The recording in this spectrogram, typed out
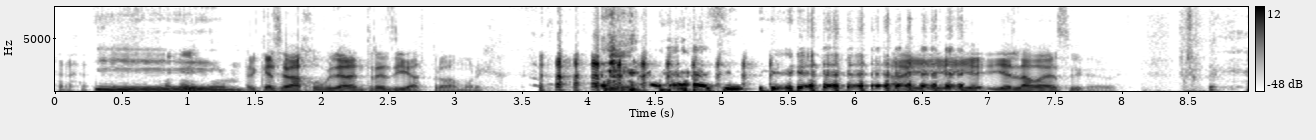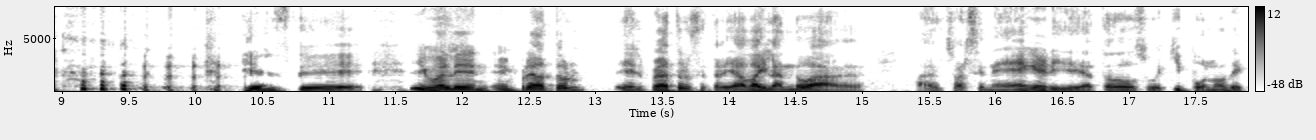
Y. el que se va a jubilar en tres días, pero va a morir. y, es la voz de su hija. este, igual en, Predator, el Predator se traía bailando a, Schwarzenegger y a todo su equipo, ¿no? De,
